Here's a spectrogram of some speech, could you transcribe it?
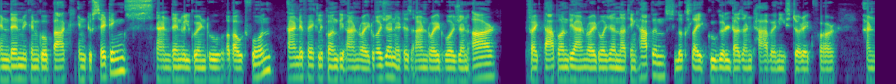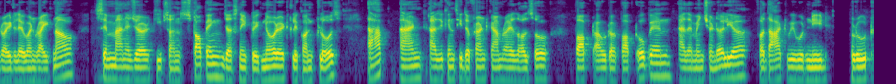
And then we can go back into settings and then we'll go into about phone. And if I click on the Android version it is Android version R. If I tap on the Android version nothing happens. Looks like Google doesn't have an easter egg for Android 11 right now. Sim manager keeps on stopping. Just need to ignore it. Click on close app. And as you can see the front camera is also popped out or popped open. As I mentioned earlier for that we would need root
